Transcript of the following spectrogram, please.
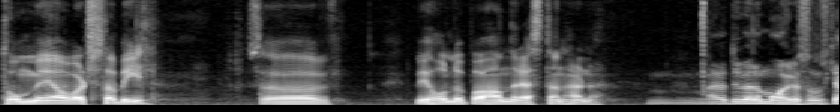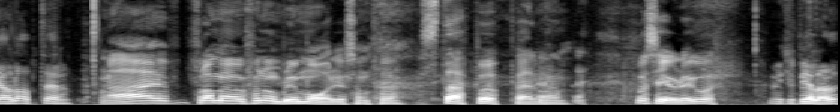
Tommy har varit stabil. Så vi håller på han resten här nu. Mm, är det du eller Mario som ska hålla upp där? Nej, framöver får nog bli Mario som får steppa upp här men får se hur det går. Hur mycket spelar du?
